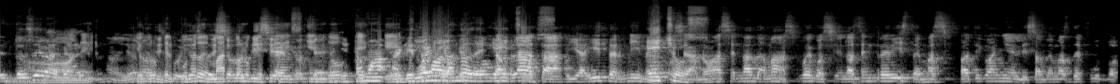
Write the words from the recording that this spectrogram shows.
Entonces, no, yo, yo creo que el punto de Marco lo que está diciendo que estamos, es que aquí estamos hablando de hechos. plata y ahí termina, hechos. o sea, no hace nada más. Luego, si en las entrevistas es más simpático Agnelli, sabe más de fútbol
